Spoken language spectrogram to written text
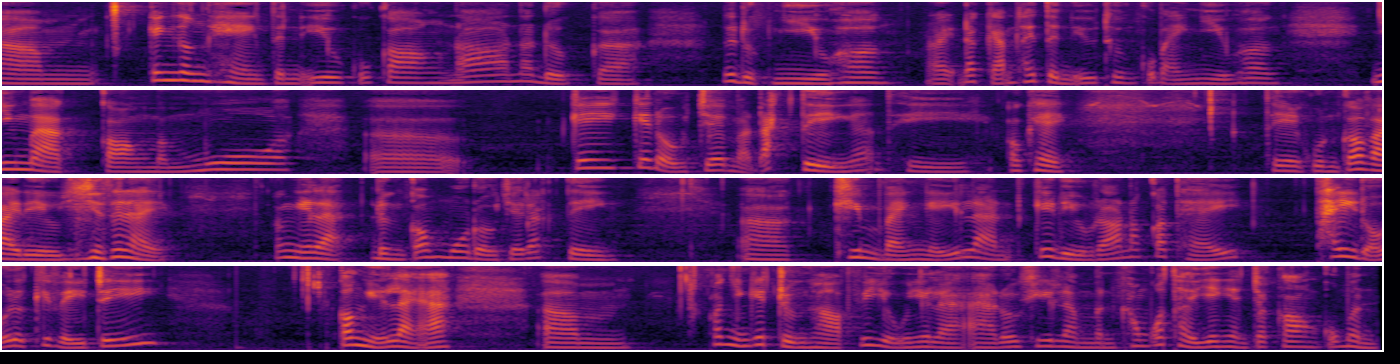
um, cái ngân hàng tình yêu của con nó nó được uh, nó được nhiều hơn right? nó cảm thấy tình yêu thương của bạn nhiều hơn. Nhưng mà còn mà mua uh, cái cái đồ chơi mà đắt tiền á thì ok. Thì quỳnh có vài điều như thế này. Có nghĩa là đừng có mua đồ chơi đắt tiền. À, khi mà bạn nghĩ là cái điều đó nó có thể thay đổi được cái vị trí có nghĩa là um, có những cái trường hợp ví dụ như là à đôi khi là mình không có thời gian dành cho con của mình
